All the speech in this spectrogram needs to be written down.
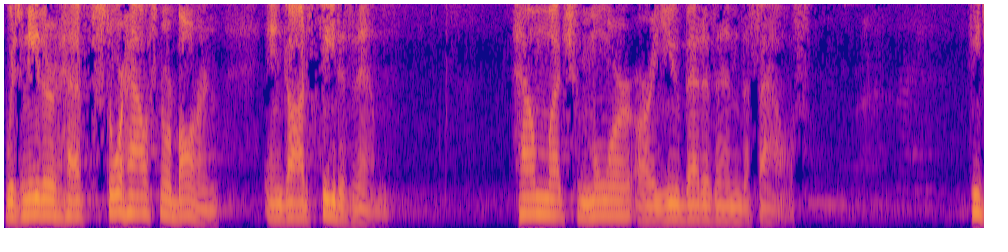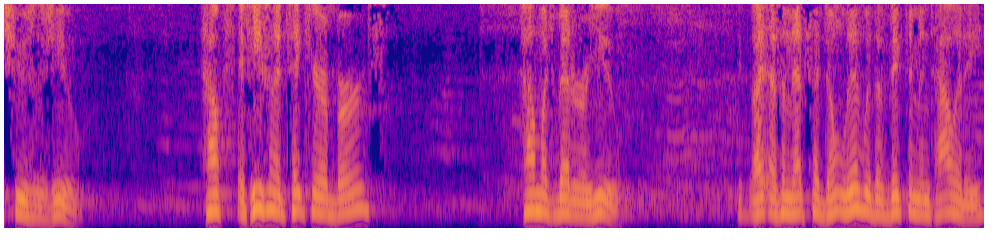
which neither have storehouse nor barn, and God feedeth them. How much more are you better than the fowls? He chooses you. How, if he's going to take care of birds, how much better are you? As Annette said, don't live with a victim mentality.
